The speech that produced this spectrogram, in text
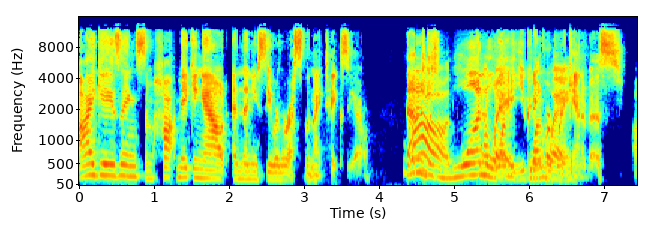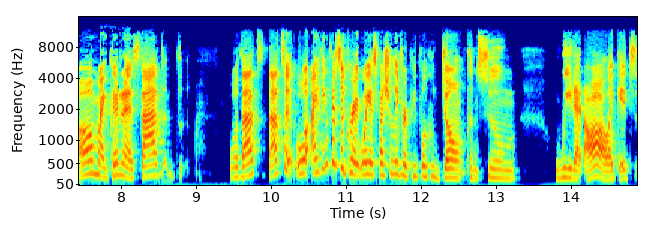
eye gazing, some hot making out, and then you see where the rest of the night takes you. That wow. is just one way one, you can incorporate way. cannabis. Oh my goodness. That well that's that's it. Well, I think that's a great way, especially for people who don't consume weed at all. Like it's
